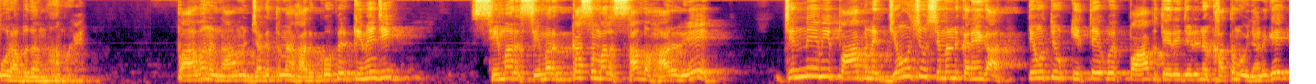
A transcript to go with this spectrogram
ਉਹ ਰੱਬ ਦਾ ਨਾਮ ਹੈ। ਪਾਵਨ ਨਾਮ ਜਗਤ ਮੈਂ ਹਰ ਕੋ, ਫਿਰ ਕਿਵੇਂ ਜੀ? ਸਿਮਰ ਸਿਮਰ, ਕਸਮਲ ਸਭ ਹਰ ਰੇ। ਜਿੰਨੇ ਵੀ ਪਾਪ ਨੇ ਜਿਉਂ-ਜਿਉਂ ਸਿਮਰਨ ਕਰੇਗਾ, ਤਿਉਂ-ਤਿਉਂ ਕੀਤੇ ਹੋਏ ਪਾਪ ਤੇਰੇ ਜਿਹੜੇ ਨੇ ਖਤਮ ਹੋ ਜਾਣਗੇ।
